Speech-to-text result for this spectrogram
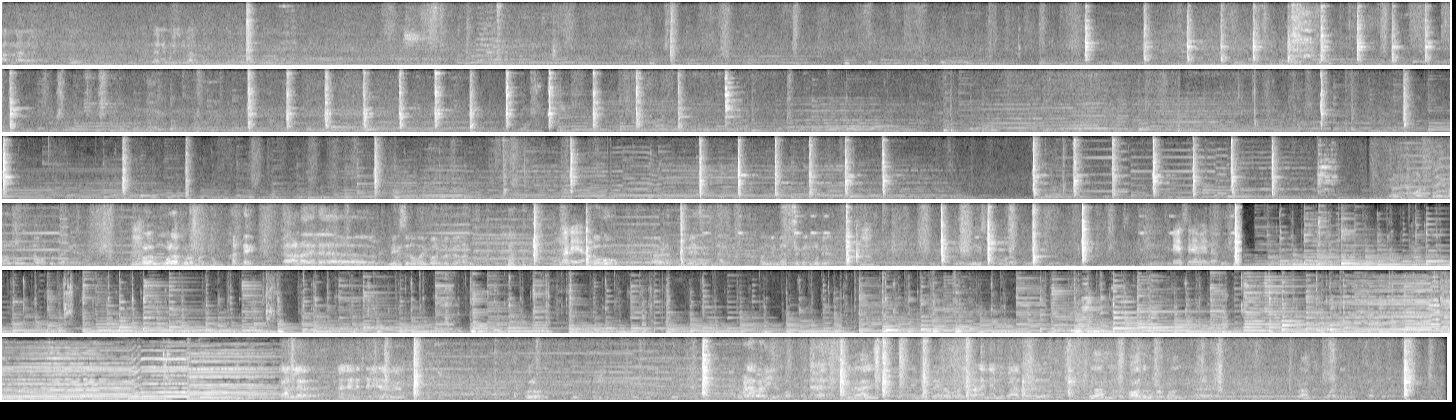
பாருங்க நாங்கள் ரெண்டு முடிச்சிட்டு வாங்க உங்களை உங்களா போட மாட்டோம். அன்னை கனடாவில் நியூஸில் போய் கொண்டு இருக்கிறோம் உங்களையா? ஓ அடுத்து பேசிட்டு நாங்கள் கம்பி மேட்ச்சுக்கு முடியாது நியூஸில் பேசினவே இல்லை. அதுல நல்ல நெத்திலியில ஒரு? என்ன? என்ன என்ன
